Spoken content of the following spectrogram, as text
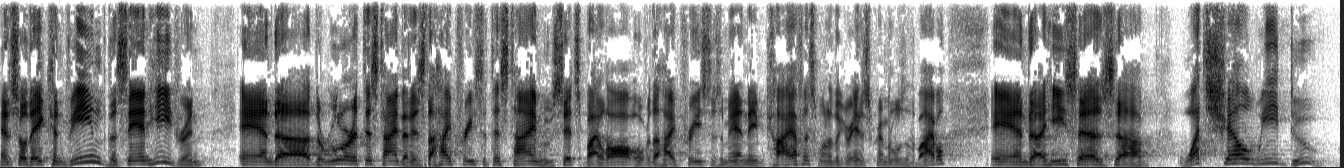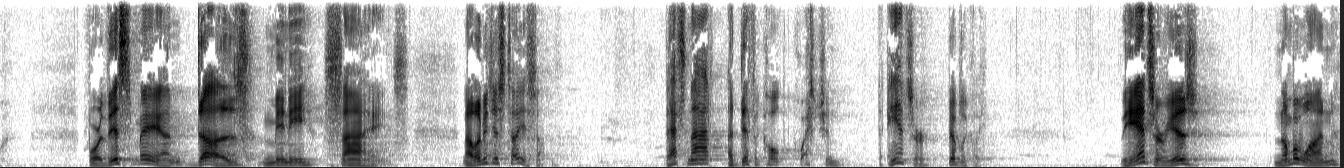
And so they convened the Sanhedrin, and uh, the ruler at this time, that is the high priest at this time, who sits by law over the high priest, is a man named Caiaphas, one of the greatest criminals of the Bible. And uh, he says, uh, What shall we do? For this man does many signs. Now, let me just tell you something. That's not a difficult question to answer biblically. The answer is Number one,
